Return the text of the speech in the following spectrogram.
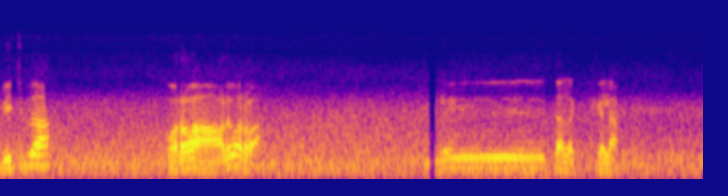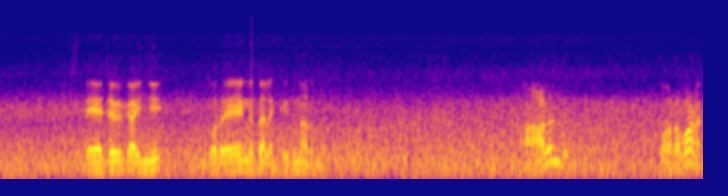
ബീച്ചിലാ കുറവാ ആൾ കുറവാ. നമ്മൾ തലക്കല. സ്റ്റേജൊക്കെ കഴിഞ്ഞ് കുറേ അങ്ങ് തലക്കേക്ക് നടന്നു. ആളുണ്ട്. കുറവാണ്.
